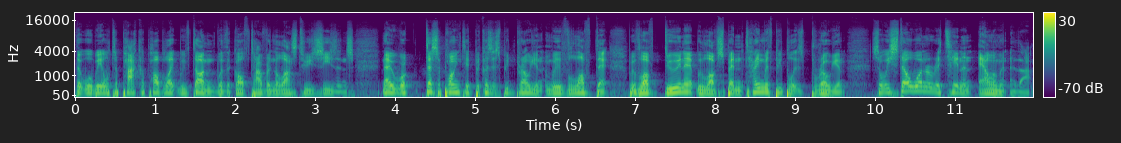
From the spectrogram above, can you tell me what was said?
that we'll be able to pack a pub like we've done with the Golf Tavern the last two seasons. Now we're disappointed because it's been brilliant and we've loved it. We've loved doing it. We love spending time with people. It's brilliant. So we still want to retain an element of that.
